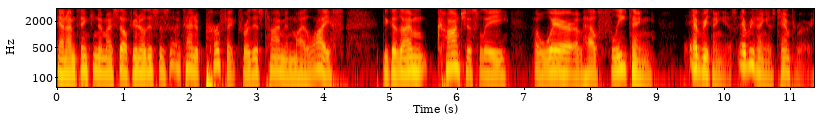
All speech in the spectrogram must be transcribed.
And I'm thinking to myself, you know, this is uh, kind of perfect for this time in my life because I'm consciously aware of how fleeting everything is. Everything is temporary.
